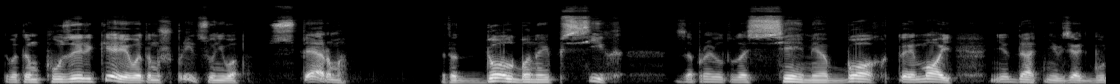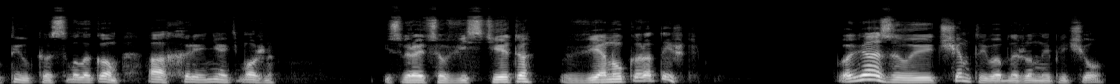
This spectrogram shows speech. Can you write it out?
что в этом пузырьке и в этом шприце у него сперма. Этот долбанный псих заправил туда семя, бог ты мой, не дать не взять бутылка с молоком, охренеть можно. И собирается ввести это в вену коротышки. Повязывает чем-то его обнаженное плечо,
